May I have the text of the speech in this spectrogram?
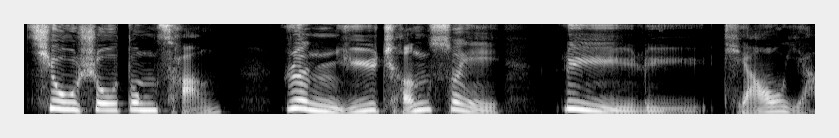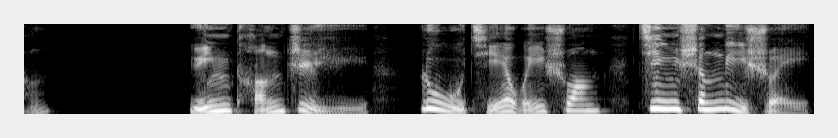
秋收冬藏，润余成岁，绿缕调阳。云腾致雨，露结为霜，金生丽水，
